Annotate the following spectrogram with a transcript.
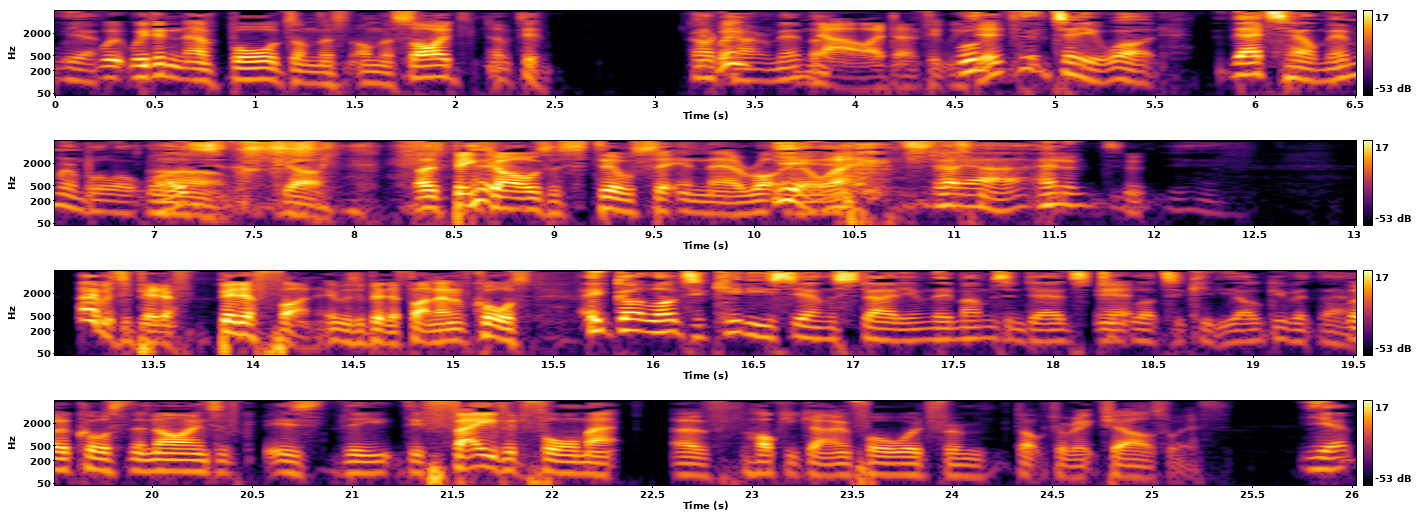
Yeah. We, we didn't have boards on the on the side. No, did, did I we? can't remember. No, I don't think we Well, did. tell you what, that's how memorable it was. Oh God, those big goals are still sitting there rotting yeah, away. they are, and it, was a bit of bit of fun. It was a bit of fun, and of course, it got lots of kiddies down the stadium. Their mums and dads took Yeah. lots of kiddies. I'll give it that. But of course, the nines of, is the, the favoured format of hockey going forward from Dr. Rick Charlesworth. yep.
